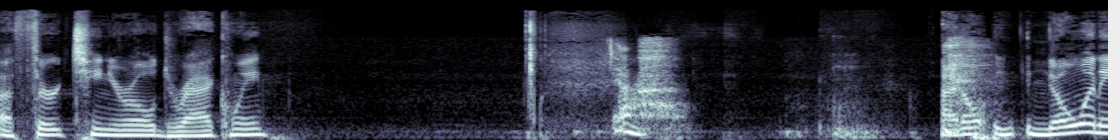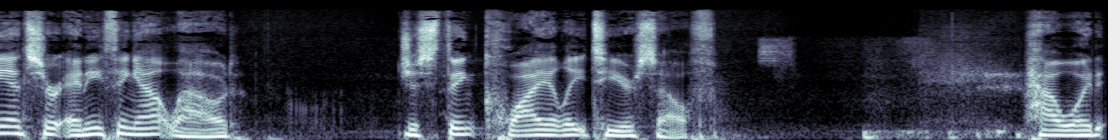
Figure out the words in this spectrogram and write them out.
a 13 year old drag queen. I don't, no one answer anything out loud. Just think quietly to yourself. How would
